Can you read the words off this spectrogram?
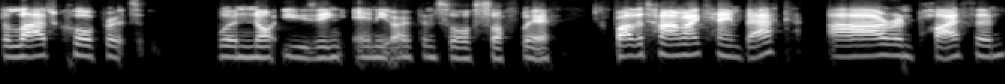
the large corporates were not using any open source software. By the time I came back, R and Python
